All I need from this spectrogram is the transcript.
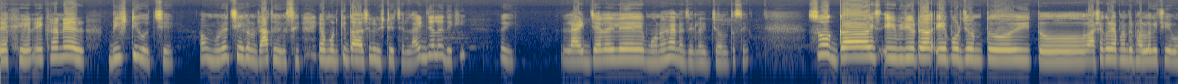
দেখেন এখানে বৃষ্টি হচ্ছে। আমার মনে হচ্ছে এখন রাত হয়ে গেছে, এমন কিন্তু আসলে বৃষ্টি হচ্ছে। লাইট জ্বালায় দেখি। ওই লাইট জ্বালাইলে মনে হয় না যে লাইট জ্বলতেছে। সো গাইস এই ভিডিওটা এ পর্যন্তই। তো, আশা করি আপনাদের ভালো লেগেছে এবং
